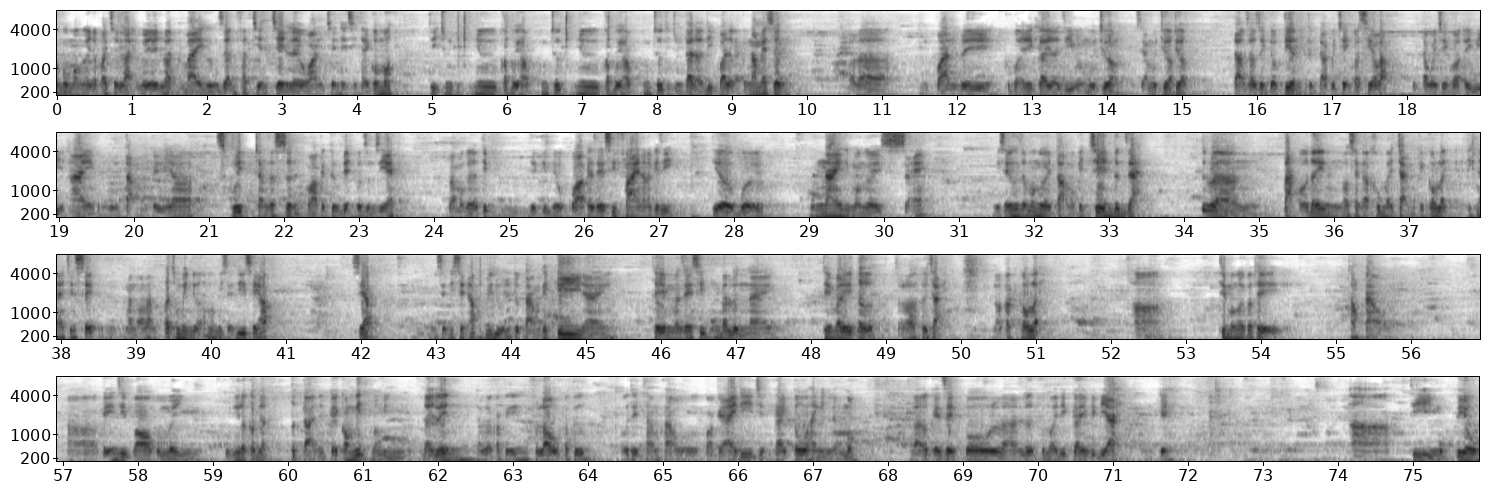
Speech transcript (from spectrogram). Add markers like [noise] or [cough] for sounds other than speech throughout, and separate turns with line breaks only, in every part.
Chào mừng mọi người đã quay trở lại với loạt bài hướng dẫn phát triển trên Layer 1 trên hệ sinh thái Cosmos. Thì chúng như các buổi học hôm trước như các buổi học hôm trước thì chúng ta đã đi qua được 5 lesson. Đó là tổng quan về công nghệ ADK là gì và môi trường sẽ môi trường. Trường. Tạo giao dịch đầu tiên tương tác với trên qua CL tương tác với trên qua API cũng như tạo một cái uh, script transaction qua cái thư viện CosmJS và mọi người đã tìm được tìm hiểu qua cái JSON file nó là cái gì. Thì ở buổi hôm nay thì mọi người sẽ mình sẽ hướng dẫn mọi người tạo một cái chain đơn giản. Tức là tạo ở đây nó sẽ là không phải chạy một cái câu lệnh ignite trên shape mà nó làm tất cho mình nữa mà mình sẽ đi setup. Setup. Mình sẽ đi setup ví dụ như kiểu tạo một cái key này thêm Genesis balloon này thêm validator sau đó là khởi chạy. Đó các câu lệnh. À, thì mọi người có thể tham khảo uh, cái repo của mình cũng như là cập nhật tất cả những cái commit mà mình đẩy lên theo dõi các cái flow các thứ có thể tham khảo qua cái ID chuyện Kaito 2001 và ở cái repo là lên có mọi DK VBI ok. À, thì mục tiêu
